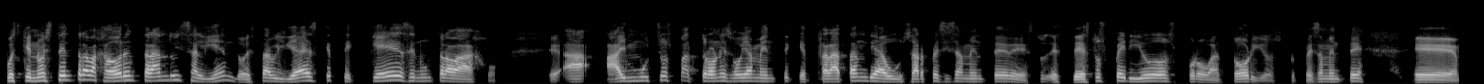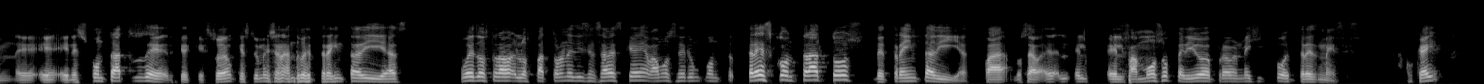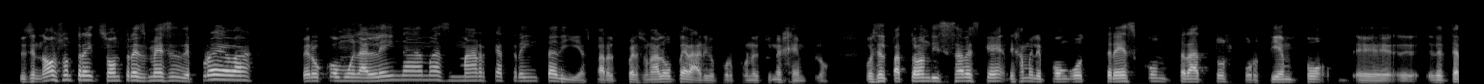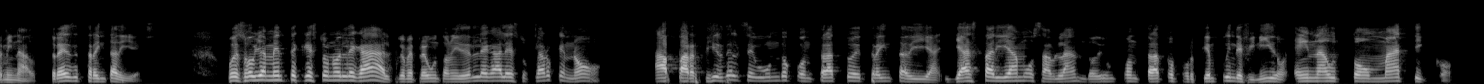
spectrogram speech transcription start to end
Pues que no esté el trabajador entrando y saliendo. Estabilidad es que te quedes en un trabajo. Eh, hay muchos patrones, obviamente, que tratan de abusar precisamente de estos, de, estos periodos probatorios, precisamente eh, eh, en esos contratos de, que, estoy, que estoy mencionando de 30 días, pues los, patrones dicen, ¿sabes qué? Vamos a hacer un tres contratos de 30 días, o sea, el, el, famoso periodo de prueba en México de tres meses, ¿ok? Dicen, no, son, son tres meses de prueba, pero como la ley nada más marca 30 días para el personal operario, por ponerte un ejemplo, pues el patrón dice, ¿sabes qué? Déjame le pongo tres contratos por tiempo eh, eh, determinado, tres de 30 días. Pues obviamente que esto no es legal, porque me preguntan, ¿y es legal esto? Claro que no. A partir del segundo contrato de 30 días, ya estaríamos hablando de un contrato por tiempo indefinido. En automático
